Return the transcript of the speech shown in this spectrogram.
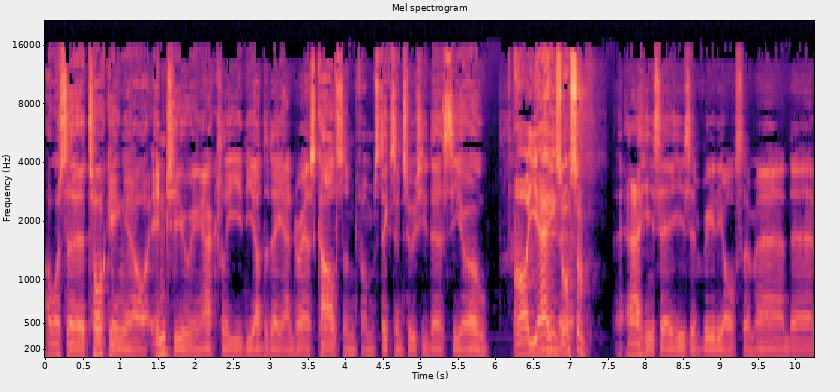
I was uh, talking or interviewing actually the other day Andreas Carlson from Sticks and Sushi, the COO, Oh yeah, he's uh, awesome. Yeah, he's a he's a really awesome, and uh,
